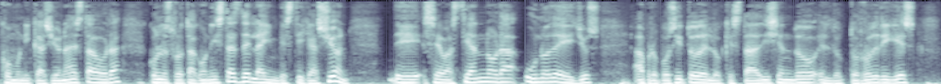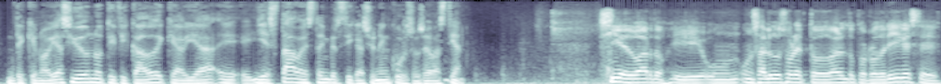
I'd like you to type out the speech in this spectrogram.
comunicación a esta hora con los protagonistas de la investigación. Sebastián Nora, uno de ellos, a propósito de lo que está diciendo el doctor Rodríguez, de que no había sido notificado de que había y estaba esta investigación investigación en curso, Sebastián. Sí, Eduardo, y un, saludo sobre todo al doctor Rodríguez. Ese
